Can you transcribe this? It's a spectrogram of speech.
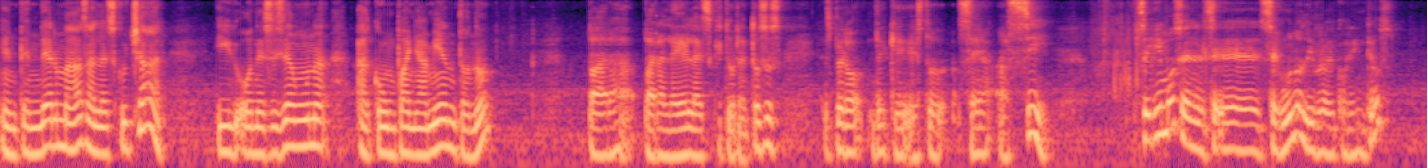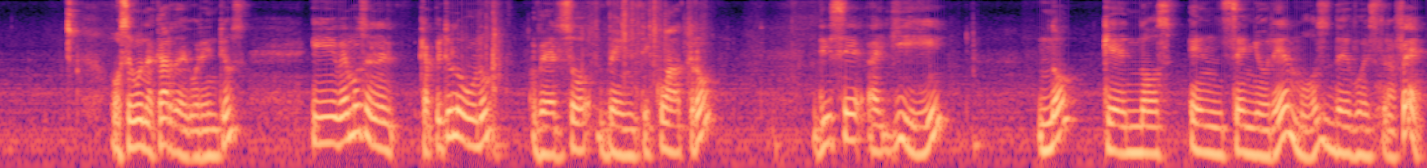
entender más al escuchar y, o necesitan un acompañamiento, ¿no? Para, para leer la escritura. Entonces, espero de que esto sea así. Seguimos en el segundo libro de Corintios, o segunda carta de Corintios, y vemos en el capítulo 1, verso 24, dice allí, no que nos enseñoremos de vuestra fe,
